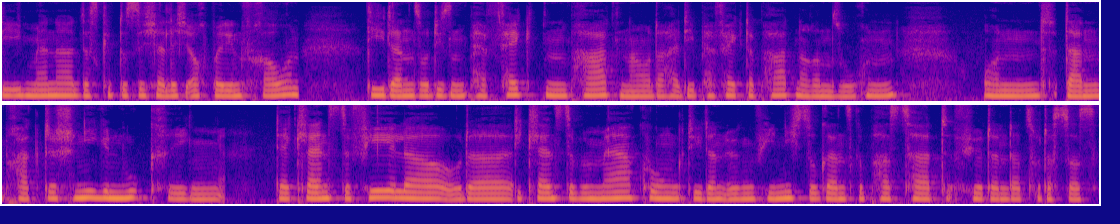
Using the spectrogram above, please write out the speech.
die Männer, das gibt es sicherlich auch bei den Frauen, die dann so diesen perfekten Partner oder halt die perfekte Partnerin suchen und dann praktisch nie genug kriegen. Der kleinste Fehler oder die kleinste Bemerkung, die dann irgendwie nicht so ganz gepasst hat, führt dann dazu, dass das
